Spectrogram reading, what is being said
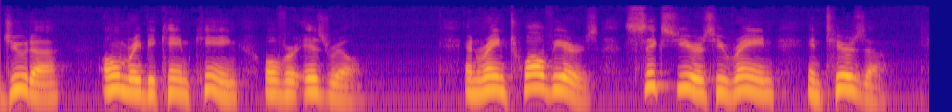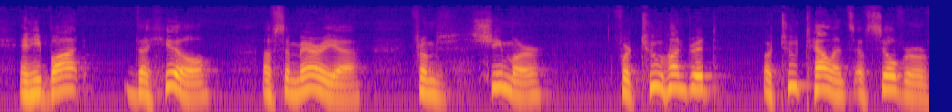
Judah, Omri became king over Israel and reigned 12 years. Six years he reigned in Tirzah. And he bought the hill of Samaria from Shemer for 200 or two talents of silver or,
